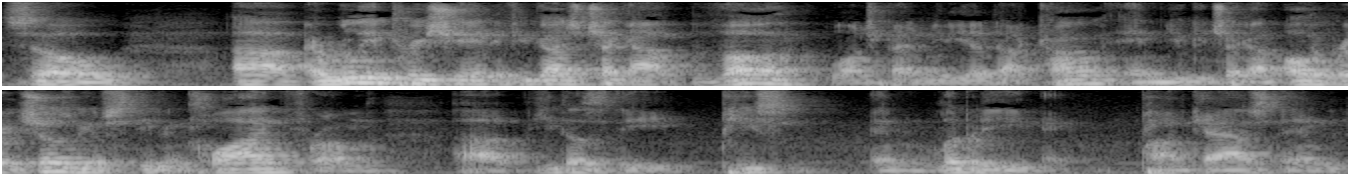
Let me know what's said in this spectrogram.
So uh, I really appreciate if you guys check out thelaunchpadmedia.com and you can check out all the great shows. We have Stephen Clyde from uh, he does the Peace and Liberty podcast, and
